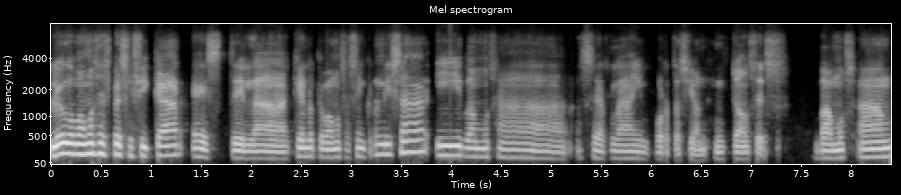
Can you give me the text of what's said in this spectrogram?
Luego vamos a especificar este, la, qué es lo que vamos a sincronizar y vamos a hacer la importación. Entonces, vamos a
